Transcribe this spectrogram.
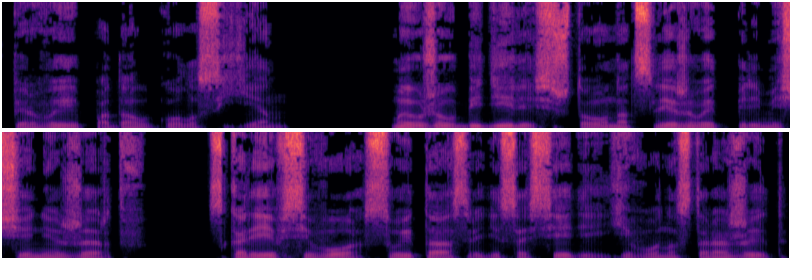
впервые подал голос Йен. Мы уже убедились, что он отслеживает перемещение жертв. Скорее всего, суета среди соседей его насторожит.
